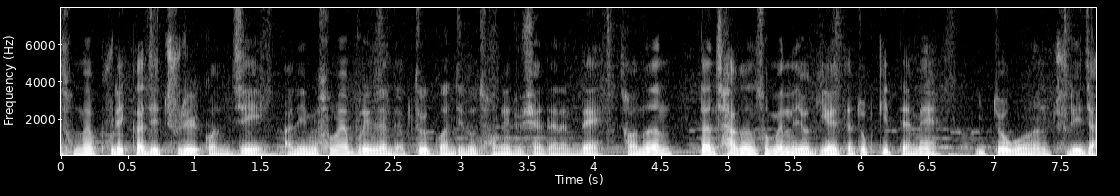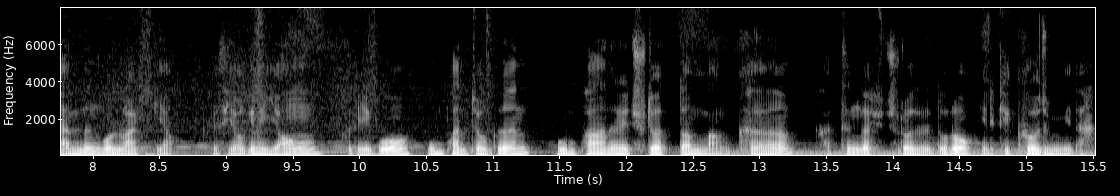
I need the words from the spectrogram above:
소매 부리까지 줄일 건지 아니면 소매 부리는 냅둘 건지도 정해 주셔야 되는데 저는 일단 작은 소매는 여기가 일단 좁기 때문에 이쪽은 줄이지 않는 걸로 할게요. 그래서 여기는 0 그리고 몸판 쪽은 몸판을 줄였던 만큼 같은 값이 줄어들도록 이렇게 그어줍니다.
